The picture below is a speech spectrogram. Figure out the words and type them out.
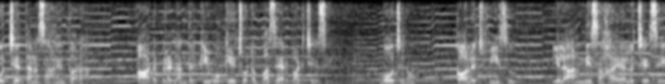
వచ్చే ధన సహాయం ద్వారా ఆడపిల్లలందరికీ ఒకే చోట బస ఏర్పాటు చేసి భోజనం కాలేజ్ ఫీజు ఇలా అన్ని సహాయాలు చేసి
